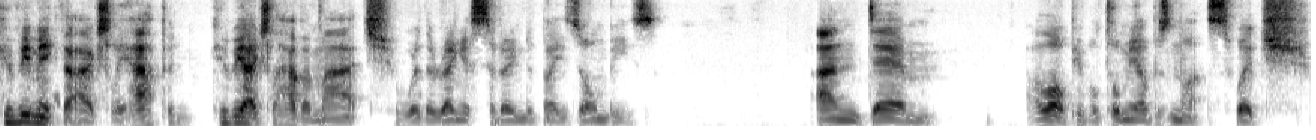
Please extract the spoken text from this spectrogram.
could we make that actually happen? Could we actually have a match where the ring is surrounded by zombies? And um, a lot of people told me I was nuts, which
